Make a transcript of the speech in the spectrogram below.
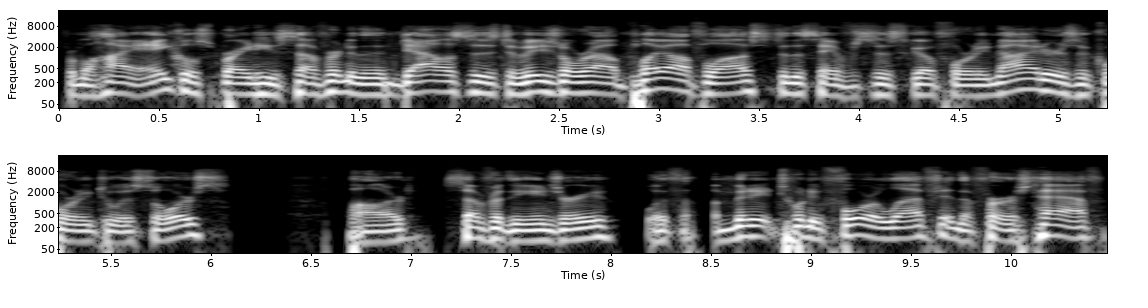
from a high ankle sprain he suffered in the Dallas's divisional round playoff loss to the San Francisco 49ers, according to a source. Pollard suffered the injury with a minute 24 left in the first half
